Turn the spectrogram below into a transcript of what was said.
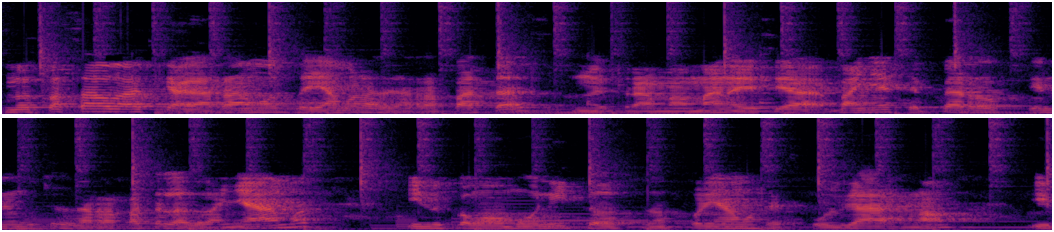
nos pasaba que agarramos, veíamos las garrapatas, nuestra mamá le decía, baña ese perro, tiene muchas garrapatas, las bañamos y como monitos nos poníamos a expulgar, ¿no? Y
